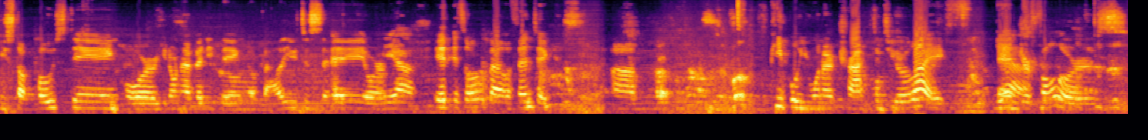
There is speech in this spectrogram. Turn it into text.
you stop posting or you don't have anything of value to say or Yeah. it, it's all about authentic um, people you want to attract into your life Yeah. and your followers.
